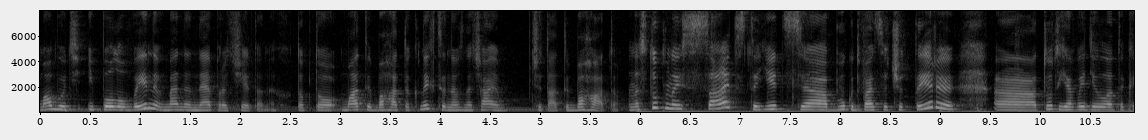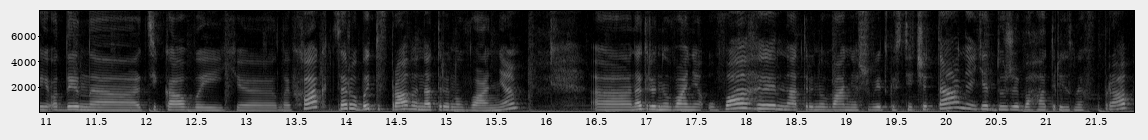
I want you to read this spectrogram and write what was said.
мабуть, і половини в мене не прочитаних. Тобто мати багато книг це не означає читати багато. Наступний сайт стається Book24. Е, Тут я виділила такий один е, цікавий е, лайфхак: це робити вправи на тренування. Е, На тренування уваги, на тренування швидкості читання є дуже багато різних вправ.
